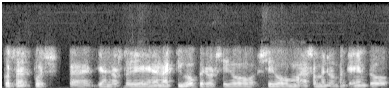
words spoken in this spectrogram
cosas, pues ya no estoy en activo, pero sigo sigo más o menos manteniendo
